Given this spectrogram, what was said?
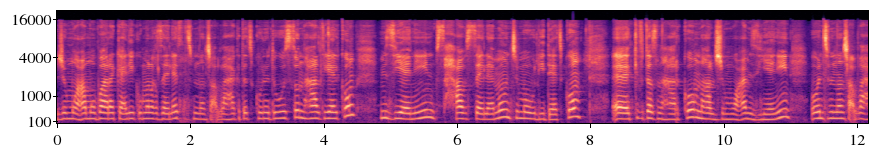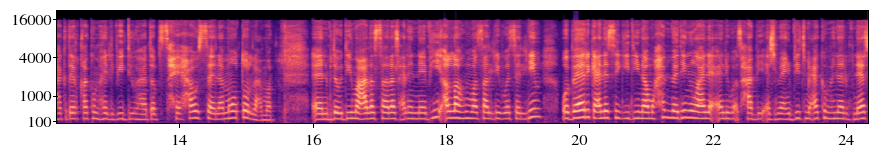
جمعة مباركة عليكم الغزالات. نتمنى إن شاء الله هكذا تكونوا دوزتوا النهار ديالكم مزيانين بالصحة والسلامة. وأنتم وليداتكم آه كيف داز نهاركم؟ نهار الجمعة مزيانين. ونتمنى إن شاء الله هكذا يلقاكم هذا الفيديو هذا بالصحه والسلامة وطول العمر. آه نبدأو ديما على الصلاة على النبي. اللهم صل وسلم وبارك على سيدنا محمد وعلى اله واصحابه أجمعين. بديت معكم هنا البنات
